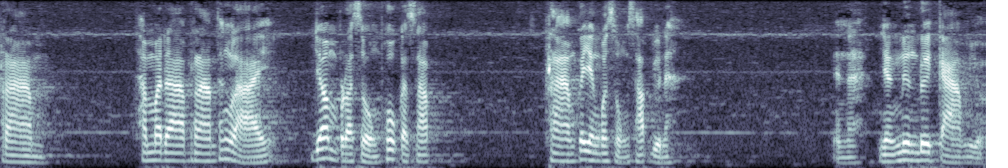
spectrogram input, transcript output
พราหมณ์ ธรรมดาพราหมณ์ทั้งหลายย่อมประสงค์โภกทรัพย์ พราหมณ์ก็ยังประสงค์ทรัพย์อยู่นะเห็นนะยังเนื่องด้วยกามอยู่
